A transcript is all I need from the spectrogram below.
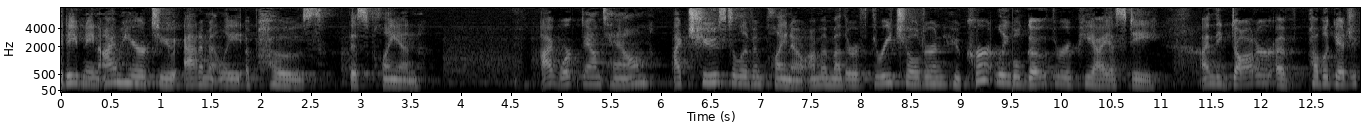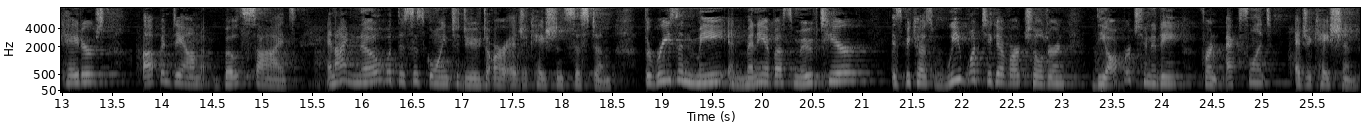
Good evening. I'm here to adamantly oppose this plan. I work downtown. I choose to live in Plano. I'm a mother of three children who currently will go through PISD. I'm the daughter of public educators up and down both sides, and I know what this is going to do to our education system. The reason me and many of us moved here is because we want to give our children the opportunity for an excellent education.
